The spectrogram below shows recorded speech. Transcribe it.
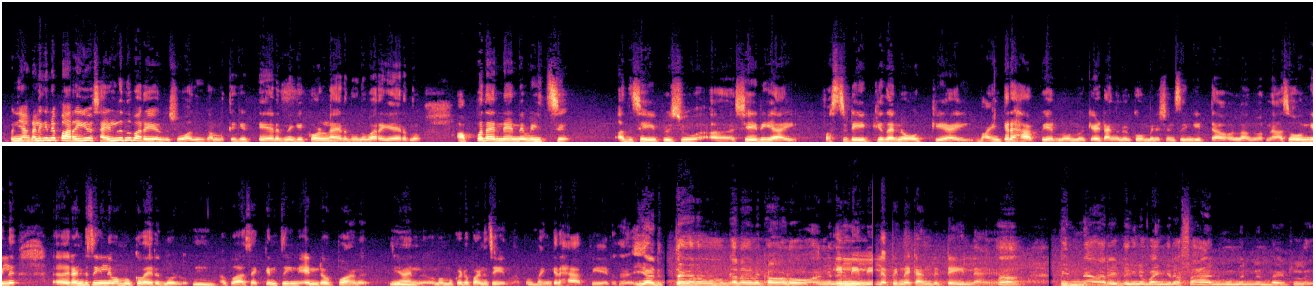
അപ്പൊ ഞങ്ങളിങ്ങനെ പറയുമോ സൈഡിൽ നിന്ന് പറയുമായിരുന്നു. ഷോ അത് നമുക്ക് കിട്ടിയായിരുന്നെങ്കിൽ കൊള്ളായിരുന്നു എന്ന് പറയായിരുന്നു അപ്പൊ തന്നെ എന്നെ വിളിച്ച് അത് ചെയ്യിപ്പിച്ചു. ശരിയായി. ഫസ്റ്റ് ടേക്ക് തന്നെ ഓക്കെ ആയി. ഭയങ്കര ഹാപ്പി ആയിരുന്നു മമ്മൂക്കായിട്ട് അങ്ങനെ ഒരു കോമ്പിനേഷൻസും കിട്ടാവുള്ളതെന്ന് പറഞ്ഞു. ആ സോങ്ങിൽ രണ്ട് സീനിലേ നമുക്ക് വരുന്നുള്ളൂ. അപ്പൊ ആ സെക്കൻഡ് സീൻ എന്റെ ഒപ്പമാണ്. ഞാൻ മമ്മൂക്കയുടെ പണി ചെയ്യുന്നത്. അപ്പൊ ഭയങ്കര ഹാപ്പി ആയിരുന്നു. ഈ അടുത്തങ്ങനെ നമുക്ക് അങ്ങനെ കാണോ? അങ്ങനെ? ഇല്ല ഇല്ല ഇല്ല. പിന്നെ കണ്ടിട്ടേ ഇല്ല. പിന്നെ ആരായിട്ട് ഇങ്ങനെ ഭയങ്കര ഫാൻ ഉണ്ടായിട്ടുള്ളത്?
